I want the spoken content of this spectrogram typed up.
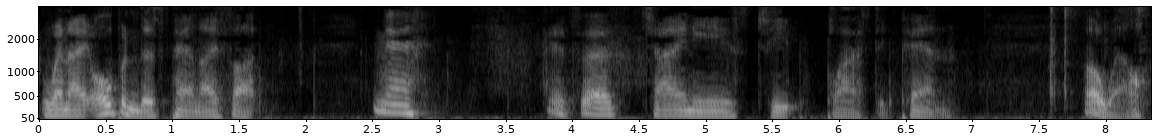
When I opened this pen, I thought, meh, it's a Chinese cheap plastic pen. Oh well,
